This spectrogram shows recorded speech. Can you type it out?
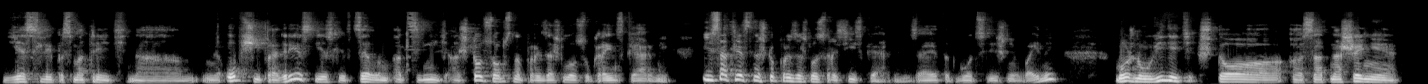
если посмотреть на общий прогресс, если в целом оценить, а что, собственно, произошло с украинской армией, и, соответственно, что произошло с российской армией за этот год с лишним войны, можно увидеть, что э, соотношение,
